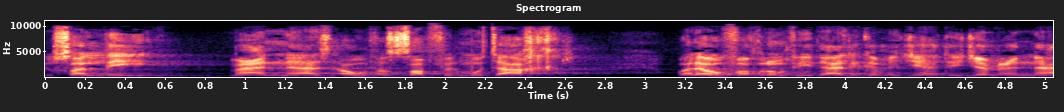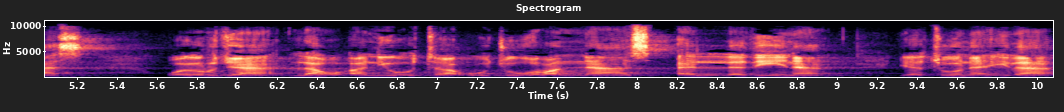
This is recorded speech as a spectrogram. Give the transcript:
يصلي مع الناس أو في الصف المتأخر. وله فضل في ذلك من جهة جمع الناس ويرجى له أن يؤتى أجور الناس الذين يأتون إلى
